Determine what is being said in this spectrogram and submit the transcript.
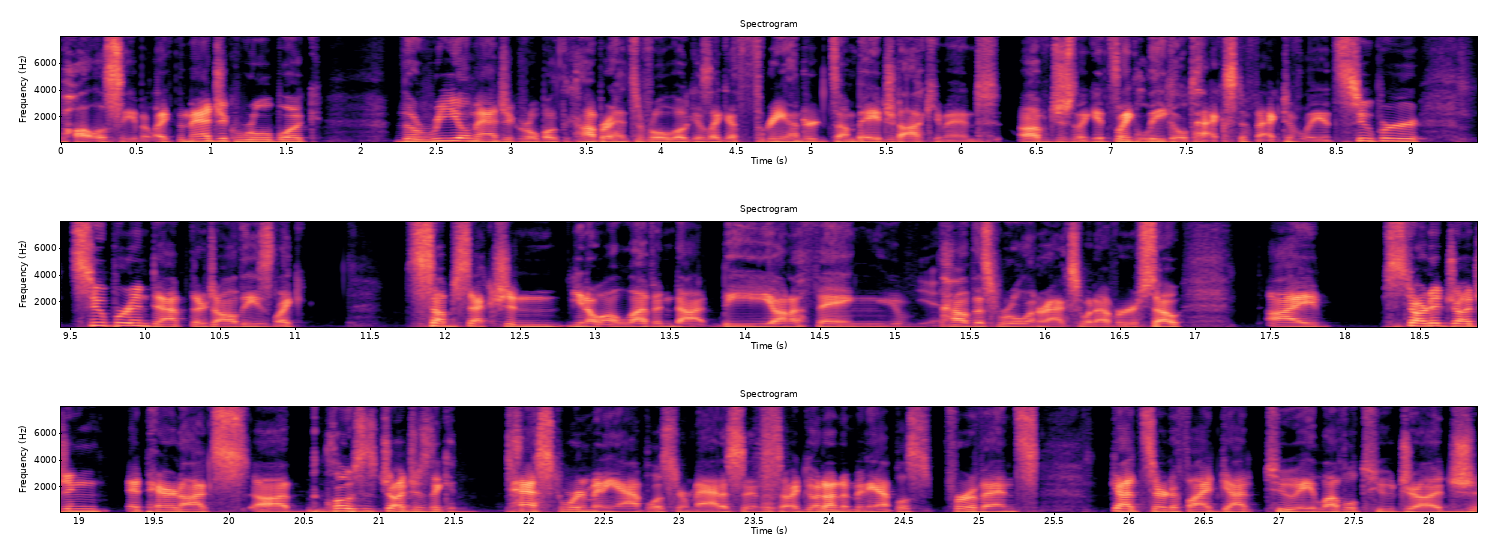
policy. But like the Magic rule book, the real Magic rule book, the comprehensive rule book is like a 300 some page document of just like it's like legal text effectively. It's super, super in depth. There's all these like subsection, you know, 11.b on a thing, of how this rule interacts, whatever. So I started judging at Paradox. Uh, closest judges they could test were in Minneapolis or Madison. So I'd go down to Minneapolis for events, got certified, got to a level two judge,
